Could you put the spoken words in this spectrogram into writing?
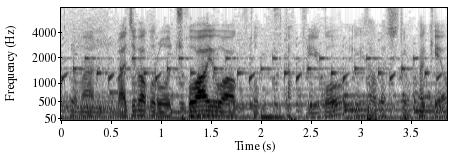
그러면 마지막으로 좋아요와 구독 부탁드리고 여기서 마치도록 할게요.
